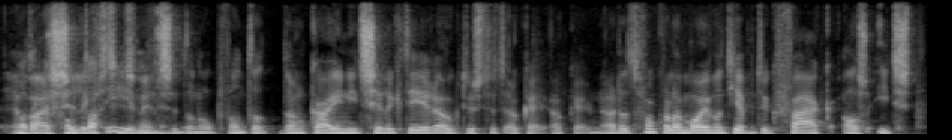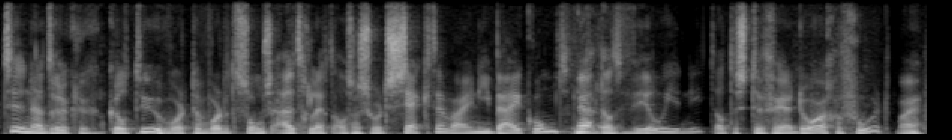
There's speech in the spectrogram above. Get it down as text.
En waar selecteer je mensen dan op? Want dat, dan kan je niet selecteren ook. Dus oké, oké. Nou, dat vond ik wel mooi. Want je hebt natuurlijk vaak als iets te nadrukkelijk een cultuur wordt, dan wordt het soms uitgelegd als een soort secte waar je niet bij komt. Nou, dat wil je niet. Dat is te ver doorgevoerd. Maar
